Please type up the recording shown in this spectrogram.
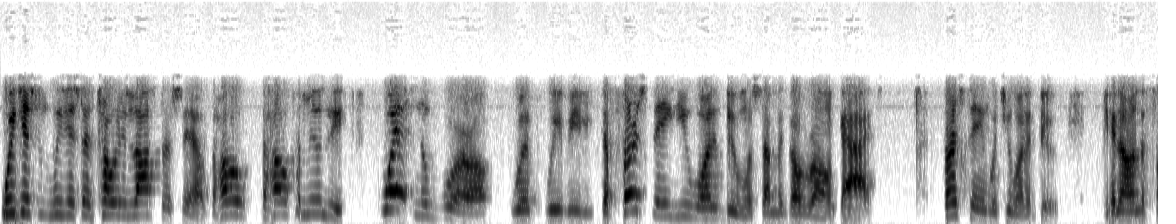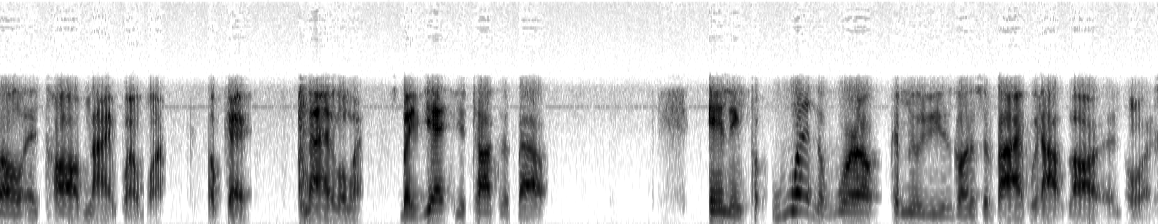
we just we just have totally lost ourselves. The whole the whole community. What in the world would we be? The first thing you want to do when something go wrong, guys. First thing what you want to do, get on the phone and call nine one one. Okay, nine one one. But yet you're talking about ending. What in the world community is going to survive without law and order?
